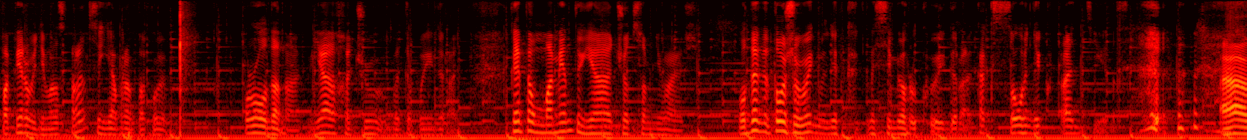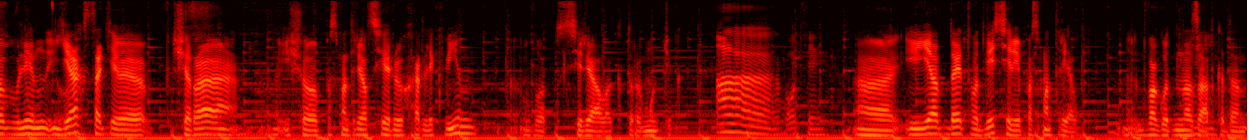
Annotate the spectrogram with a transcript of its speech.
по первой демонстрации я прям такой продано, я хочу в это поиграть. К этому моменту я что-то сомневаюсь. Вот это тоже выглядит как на семерку игра, как Sonic Frontiers. А, блин, я, кстати, вчера еще посмотрел серию Харли Квин, вот, сериала, который мультик. А, окей. А, И я до этого две серии посмотрел. Два года назад, когда он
